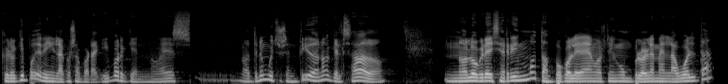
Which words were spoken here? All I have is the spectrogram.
creo que puede venir la cosa por aquí, porque no es. no tiene mucho sentido, ¿no? Que el sábado no logre ese ritmo, tampoco le damos ningún problema en la vuelta,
